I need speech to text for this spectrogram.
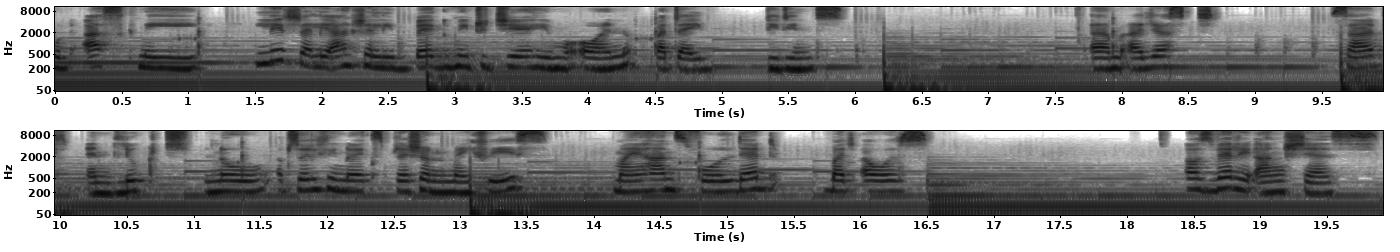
would ask me, literally, actually beg me to cheer him on, but I didn't. Um, I just sat and looked, no, absolutely no expression on my face, my hands folded, but I was I was very anxious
